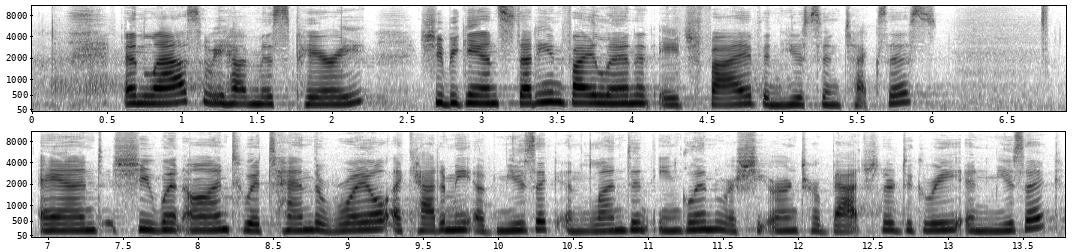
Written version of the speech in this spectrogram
and last, we have Miss Perry. She began studying violin at age five in Houston, Texas. And she went on to attend the Royal Academy of Music in London, England, where she earned her bachelor degree in music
